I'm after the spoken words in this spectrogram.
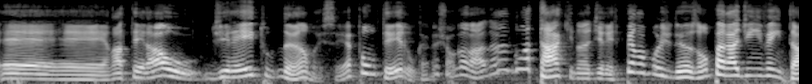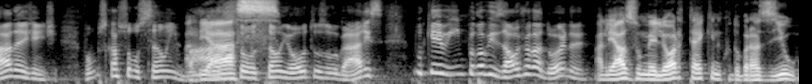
é, é lateral direito, não, mas isso aí é ponteiro. O cara joga lá na- no ataque na direita. Pelo amor de Deus, vamos parar de inventar, né, gente? Vamos buscar solução em base, Aliás- solução em outros lugares, do que improvisar o jogador, né? Aliás, o melhor técnico do Brasil,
